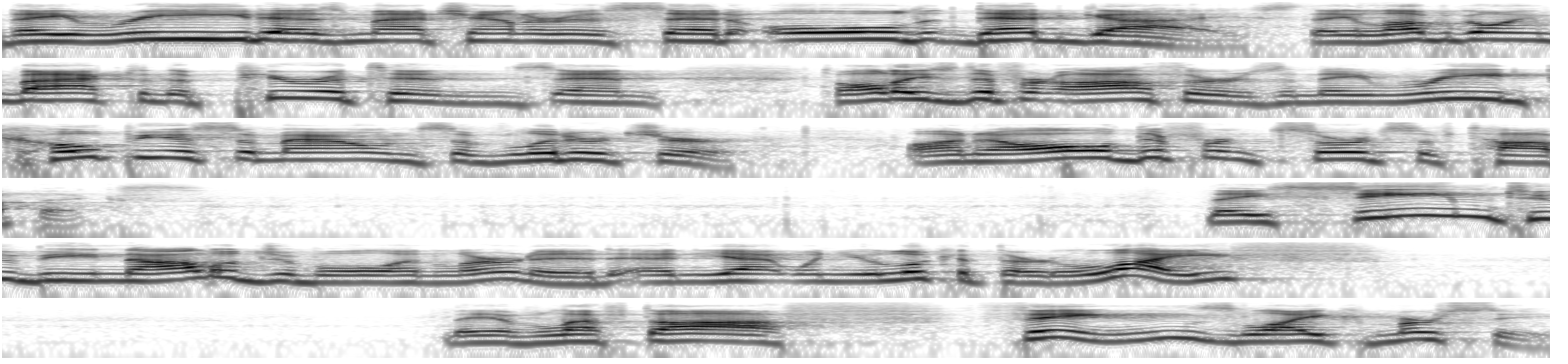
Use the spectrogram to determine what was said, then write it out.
They read, as Matt Chandler has said, old dead guys. They love going back to the Puritans and to all these different authors, and they read copious amounts of literature on all different sorts of topics. They seem to be knowledgeable and learned, and yet when you look at their life, they have left off things like mercy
